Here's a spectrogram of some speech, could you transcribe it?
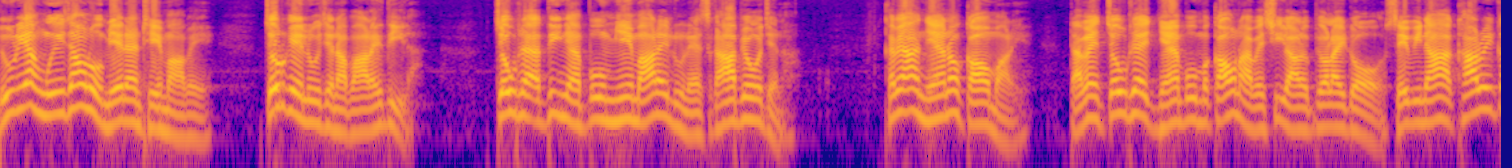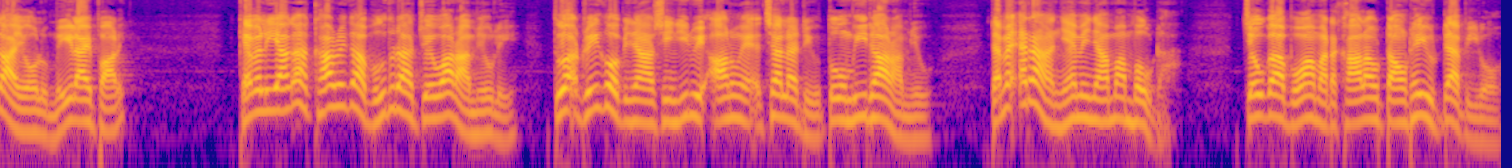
လူတွေကငွေချောင်းလို့အမြဲတမ်းထင်ပါပဲကျုပ်တကယ်လိုချင်တာဘာလဲသိလားကျုပ်ထက်အသိဉာဏ်ပိုမြင်ပါတဲ့လူနဲ့စကားပြောချင်တာခင်ဗျာညံတော့ကောင်းပါလေဒါပေမဲ့ကျုပ်ထက်ညံပိုမကောင်းတာပဲရှိတာလို့ပြောလိုက်တော့ဆေဗီနာကခါရိကရောလို့မေးလိုက်ပါလေ ကယ်ဗလီယာကခါရစ်ကဘူးဒရာကျွဲဝါတာမျိုးလေသူကအတွေးခေါ်ပညာရှင်ကြီးတွေအားလုံးရဲ့အချက်လက်တွေကိုတုံပြီးထားတာမျိုးဒါပေမဲ့အဲ့ဒါညံပညာမှမဟုတ်တာကျုပ်ကဘဝမှာတစ်ခါလောက်တောင်ထိပ်ယူတက်ပြီးတော့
